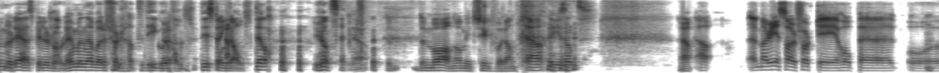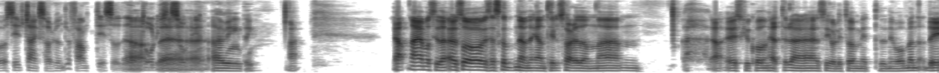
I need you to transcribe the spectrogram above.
mulig jeg spiller dårlig, men jeg bare føler at de går alltid De sprenger alltid, da. Uansett. Ja. Du må ha noe midtskilt foran. Ja, ikke sant? Ja. ja. Marines har 40 HP, og Siege Tanks har 150, så det Ja, det ikke så mye. er jo ingenting. Nei. Ja, nei, jeg må si det. Altså, hvis jeg skal nevne en til, så er det den eh, ja, Jeg husker ikke hva de heter, det sier jo litt om mitt nivå. Men de,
